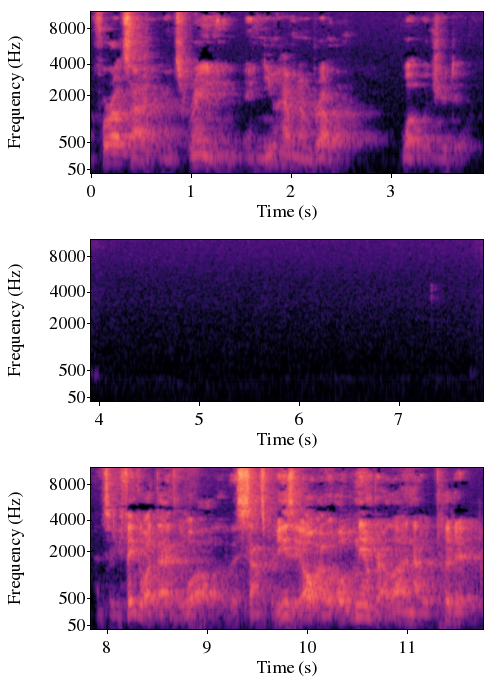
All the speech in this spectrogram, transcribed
if we're outside and it's raining and you have an umbrella, what would you do? And so you think about that, well, this sounds pretty easy. Oh, I would open the umbrella and I would put it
